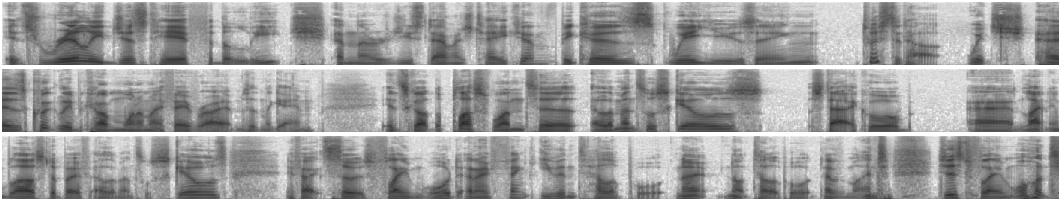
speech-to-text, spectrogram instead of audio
It's really just here for the leech and the reduced damage taken because we're using Twisted Heart, which has quickly become one of my favorite items in the game. It's got the plus one to elemental skills, static orb, and Lightning Blast are both elemental skills. In fact, so is Flame Ward, and I think even Teleport. No, not Teleport, never mind. Just Flame Ward.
